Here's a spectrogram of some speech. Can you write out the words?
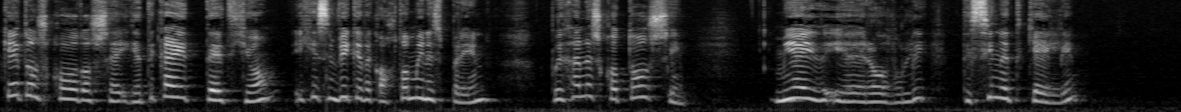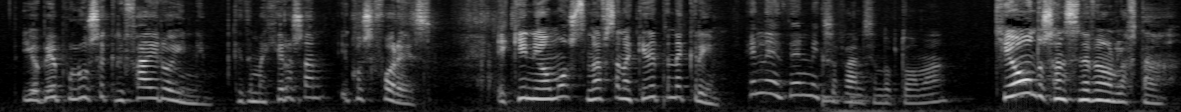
και τον σκότωσε. Γιατί κάτι τέτοιο είχε συμβεί και 18 μήνες πριν, που είχαν σκοτώσει μία ιερόδουλη, τη Σίνετ Κέλλη, η οποία πουλούσε κρυφά ηρωίνη και τη μαχαίρωσαν 20 φορές. Εκείνη όμως την άφησαν να κηρύττει νεκρή. Ε, ναι, δεν εξαφάνισαν το πτώμα. Και όντως, αν συνέβαιναν όλα αυτά,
